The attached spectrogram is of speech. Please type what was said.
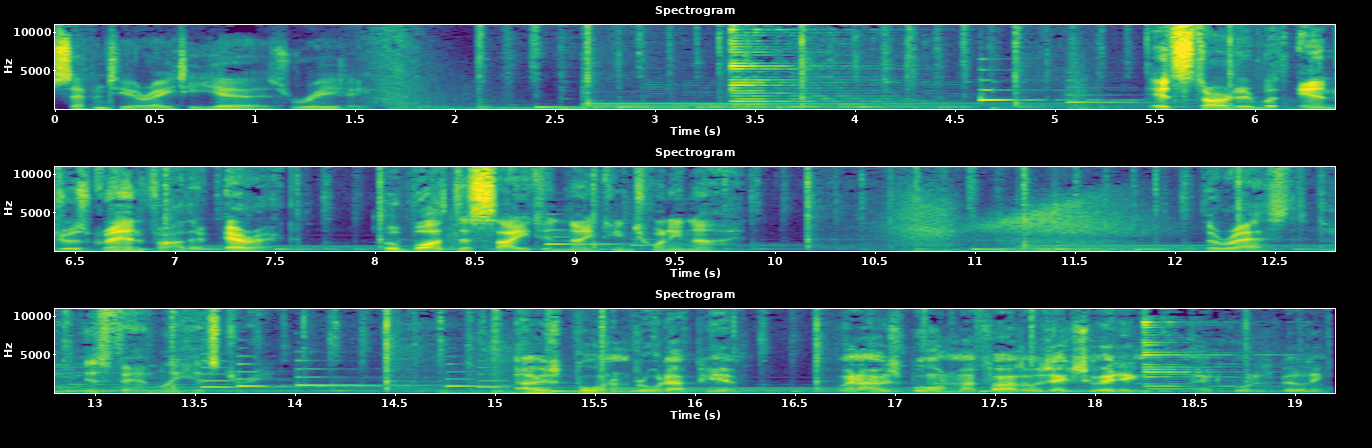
70 or 80 years, really. It started with Andrew's grandfather, Eric, who bought the site in 1929. The rest is family history. I was born and brought up here. When I was born, my father was excavating the headquarters building.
